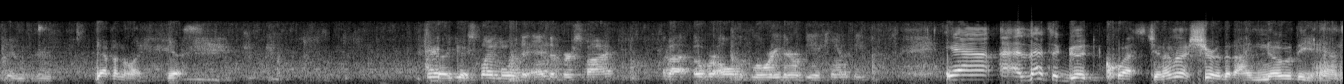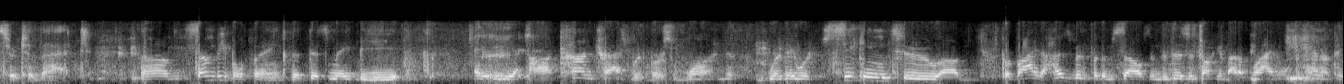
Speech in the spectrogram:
doing then. Definitely, yes. Terry, could you explain more at the end of verse 5 about over all the glory there will be a canopy? Yeah, uh, that's a good question. I'm not sure that I know the answer to that. Um, some people think that this may be a uh, contrast with verse 1, where they were seeking to um, provide a husband for themselves, and that this is talking about a bridal canopy.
